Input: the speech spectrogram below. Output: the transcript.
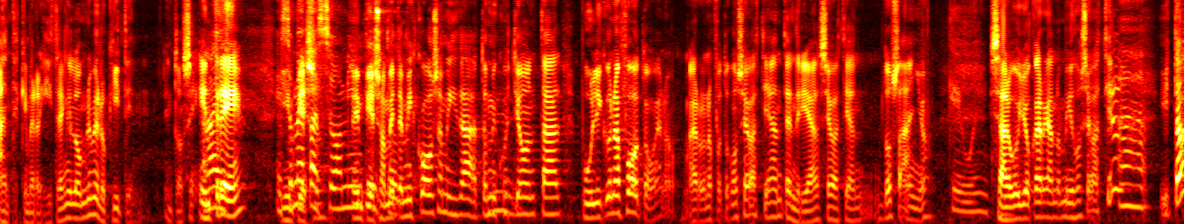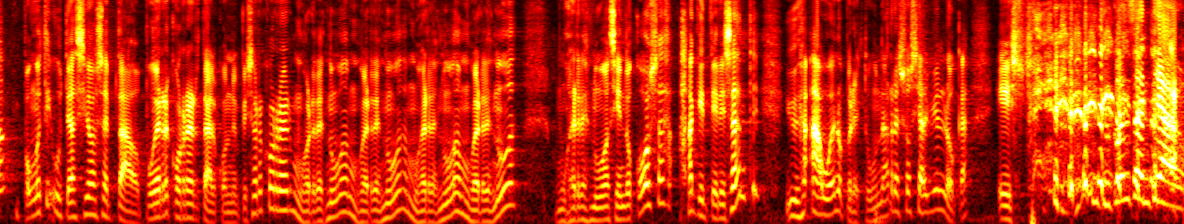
antes que me registren el nombre me lo quiten. Entonces entré eso y me empiezo, pasó a mí empiezo a meter mis cosas, mis datos, mi cuestión, tal. Publico una foto. Bueno, agarro una foto con Sebastián. Tendría Sebastián dos años. Qué buen Salgo yo cargando a mi hijo Sebastián. Ajá. Y tal. Pongo, ti- usted ha sido aceptado. Puede recorrer tal. Cuando empiezo a recorrer, mujer desnuda, mujer desnuda, mujer desnuda, mujer desnuda, mujer desnuda haciendo cosas. Ah, qué interesante. Y dije, ah, bueno, pero esto es una red social bien loca. Este, Y tú con Santiago.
